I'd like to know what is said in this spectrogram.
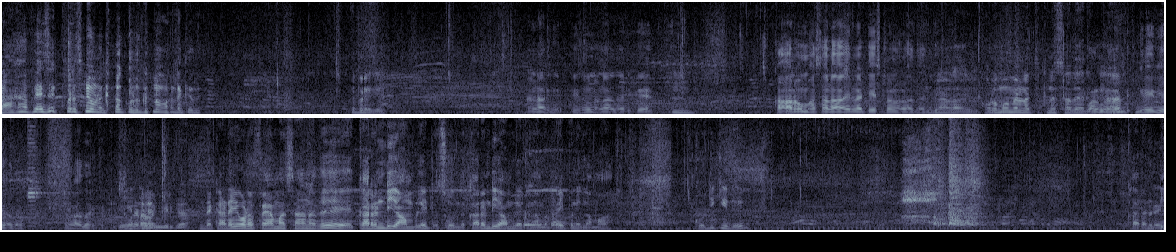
நான் பேச பிரச்சனை உனக்காக கொடுக்கணும் மாட்டேங்குது. எப்படி இருக்கு? நல்லா இருக்கு. இதுவும் நல்லா தான் இருக்கு. ம். காரம் மசாலா எல்லா டேஸ்ட்டும் நல்லா தான் இருக்கு. நல்லா இருக்கு. குழம்புமே நல்லா திக்னஸாக தான் குழம்பு இருக்கு நல்லா கிரேவியாக தான். நல்லா தான் இருக்கு. இந்த கடையோட ஃபேமஸானது கரண்டி ஆம்லேட். ஸோ இந்த கரண்டி ஆம்லேட்டை நம்ம ட்ரை பண்ணிடலாமா? கொதிக்குது. கரண்டி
